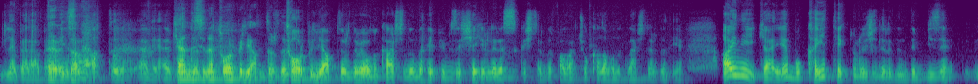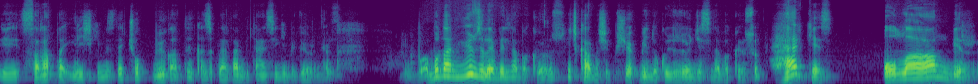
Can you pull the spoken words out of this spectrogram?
ile beraber Evet, insana tabii. attığı yani Kendisine torpil yaptırdı. torpil yaptırdı ve onun karşılığında hepimizi şehirlere sıkıştırdı falan çok kalabalıklaştırdı diye. Aynı hikaye bu kayıt teknolojilerinin de bize e, sanatla ilişkimizde çok büyük attığı kazıklardan bir tanesi gibi görünüyor. Bu- Bundan 100 yıl evveline bakıyoruz. Hiç karmaşık bir şey yok. 1900 öncesine bakıyorsun. Herkes olağan bir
